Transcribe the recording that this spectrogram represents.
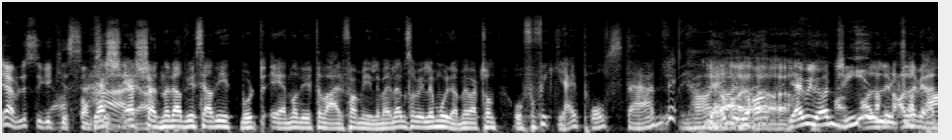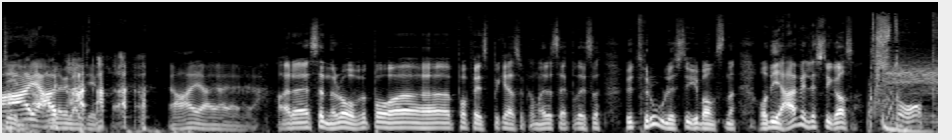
jævlig stygge Jeg, Kiss-bamser. jeg skjønner at hvis jeg hadde gitt bort en av de til hver familiemedlem, så ville mora mi vært sånn Hvorfor fikk jeg Paul Stanley? jeg, ja, jo ha, ja, ja. jeg vil jo ha Jean. Alle, alle vil ha. Ja, ja, Alle vil ha gin. Ja, ja, ja, ja, ja. Her eh, sender du over på, eh, på Facebook, jeg, så kan dere se på disse utrolig stygge bamsene. Og de er veldig stygge, altså. Stå opp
